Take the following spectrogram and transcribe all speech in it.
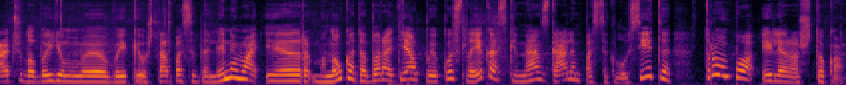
Ačiū labai jums vaikai už tą pasidalinimą ir manau, kad dabar atėjo puikus laikas, kai mes galim pasiklausyti trumpo eilėraštuko.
